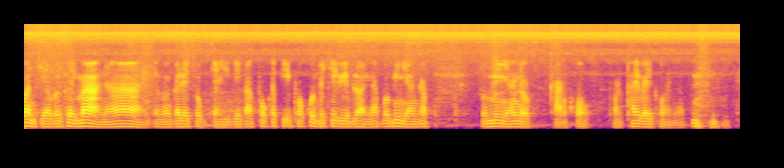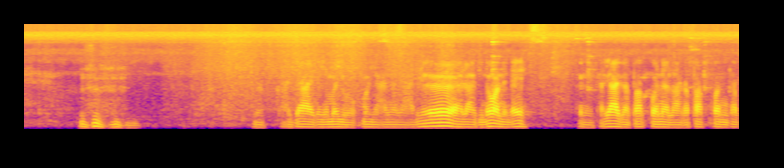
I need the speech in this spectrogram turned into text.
วันเขียวมันเคยมานะ แต่มันก็เลยตกใจสิครับ ปกติพอคนไปเช็คเรียบร้อยครับบ่มีอย่างครับบ่มีอย่างดอกขางคอกปลอดภัยไว้ก่อนครับขายายก็ยังมาโยกมายานอาลาเด้อลาที่นอนเลยได้ขายายกับพักผ่อนอาลากับพักผ่อนครับ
